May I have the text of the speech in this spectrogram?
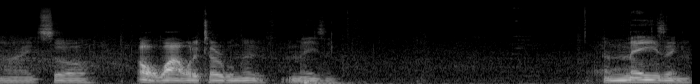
Alright, so... Oh wow, what a terrible move. Amazing. Amazing.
